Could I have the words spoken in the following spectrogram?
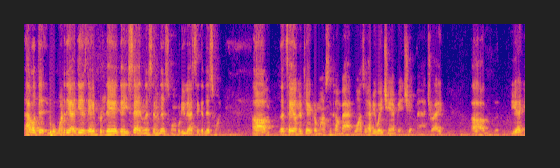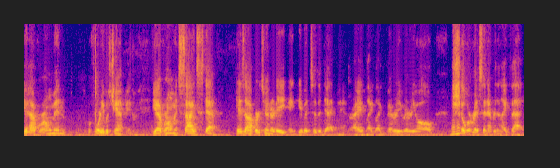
How about this? One of the ideas they they they said. Listen to this one. What do you guys think of this one? Um, let's say Undertaker wants to come back, wants a heavyweight championship match, right? Um, you, you have Roman before he was champion. You have Roman sidestep his opportunity and give it to the dead man, right? Like like very very all Mhm. chivalrous and everything like that.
